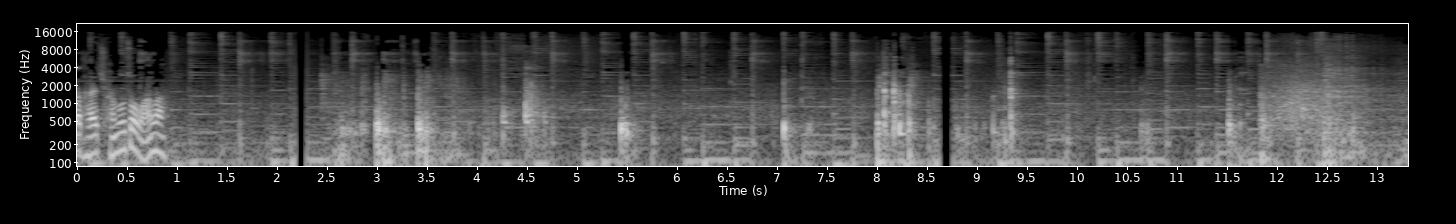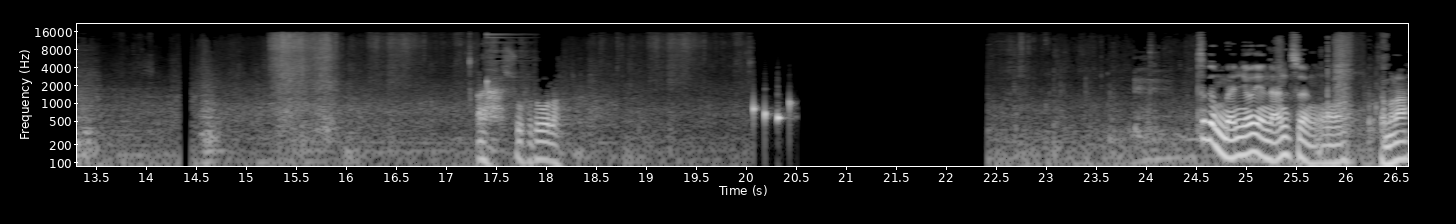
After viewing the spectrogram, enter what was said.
调料台全部做完了。哎呀，舒服多了。这个门有点难整哦，怎么了？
